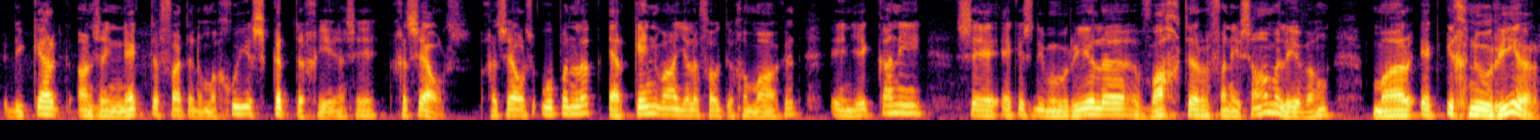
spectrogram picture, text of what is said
die kerk aan sy nek te vat en hom 'n goeie skud te gee en sê gesels gesels openlik, erken waar jy 'n foute gemaak het en jy kan nie sê ek is die morele wagter van die samelewing, maar ek ignoreer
